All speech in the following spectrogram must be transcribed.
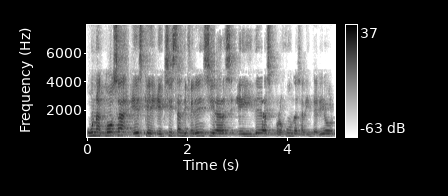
Una cosa es que existan diferencias e ideas profundas al interior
